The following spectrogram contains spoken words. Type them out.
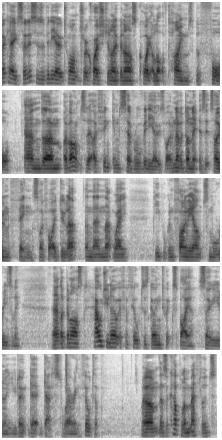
Okay, so this is a video to answer a question I've been asked quite a lot of times before. And um, I've answered it, I think, in several videos, but I've never done it as its own thing, so I thought I'd do that, and then that way people can finally answer more easily. And I've been asked, how do you know if a filter's going to expire, so you know you don't get gassed wearing a filter? Um, there's a couple of methods,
